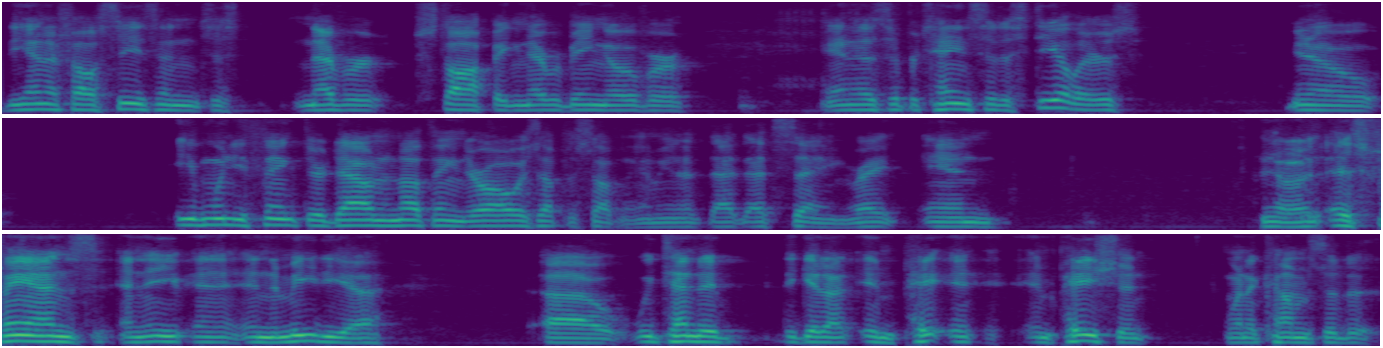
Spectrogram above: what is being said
the NFL season just never stopping, never being over. And as it pertains to the Steelers, you know, even when you think they're down to nothing, they're always up to something. I mean, that, that that's saying, right? And you know, as fans and in, in, the media, uh, we tend to, to get impa- impatient when it comes to the,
